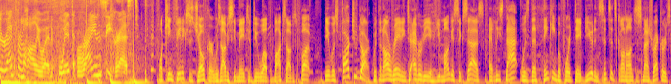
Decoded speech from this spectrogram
Direct from Hollywood with Ryan Seacrest. Joaquin Phoenix's Joker was obviously made to do well at the box office, but it was far too dark with an R rating to ever be a humongous success. At least that was the thinking before it debuted. And since it's gone on to smash records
